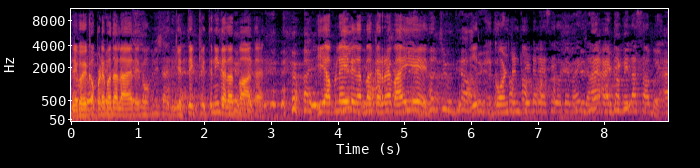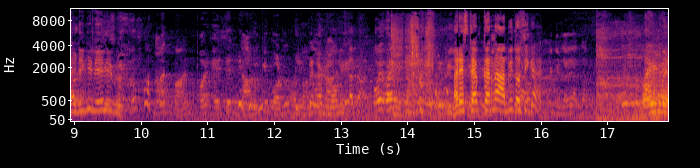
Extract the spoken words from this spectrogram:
देखो ये कपड़े बदल आया देखो। कितनी कितनी गलत बात है। ये अपने ही गलत कर रहा है भाई ये। ये कंटेंट क्रिएटर ऐसे होते हैं भाई जहाँ मिला सब। आईडी की ले ली हाथ बाँध और ऐसे दारू की बोतल पे लगा के अरे स्टेप करना अभी तो सीखा है। राइट में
